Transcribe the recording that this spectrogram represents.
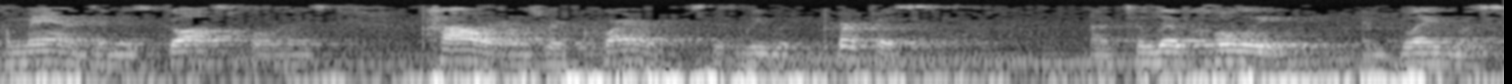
commands and His gospel and His power and His requirements, that we would purpose uh, to live holy and blameless,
